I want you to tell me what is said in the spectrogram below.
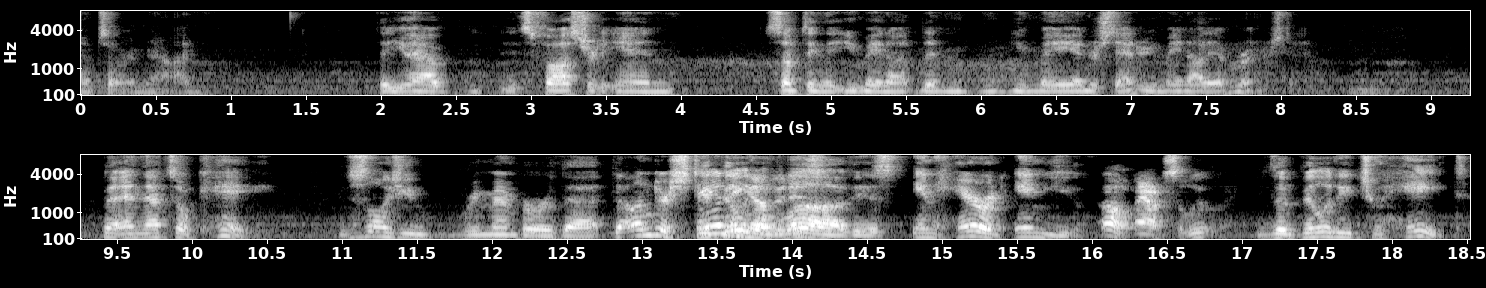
I'm sorry. I'm not. I'm that you have. It's fostered in something that you may not then you may understand or you may not ever understand. Mm-hmm. But and that's okay, as long as you remember that The the understanding ability of it is love is inherent in you. oh, absolutely. The ability to hate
